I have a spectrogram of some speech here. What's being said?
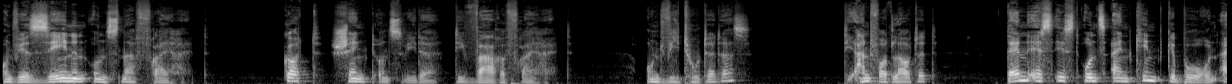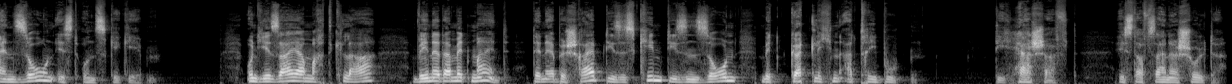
Und wir sehnen uns nach Freiheit. Gott schenkt uns wieder die wahre Freiheit. Und wie tut er das? Die Antwort lautet, denn es ist uns ein Kind geboren, ein Sohn ist uns gegeben. Und Jesaja macht klar, wen er damit meint, denn er beschreibt dieses Kind, diesen Sohn mit göttlichen Attributen die Herrschaft ist auf seiner Schulter.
